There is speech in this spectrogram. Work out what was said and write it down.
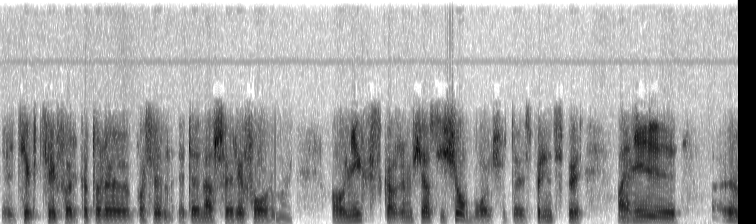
э, тех цифр, которые после этой нашей реформы, а у них, скажем, сейчас еще больше. То есть, в принципе, они э,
